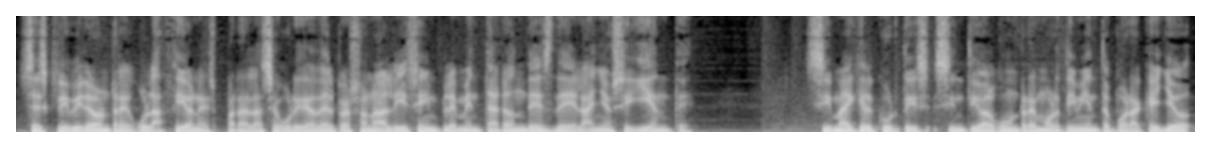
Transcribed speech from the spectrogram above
Se escribieron regulaciones para la seguridad del personal y se implementaron desde el año siguiente. Si Michael Curtis sintió algún remordimiento por aquello,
